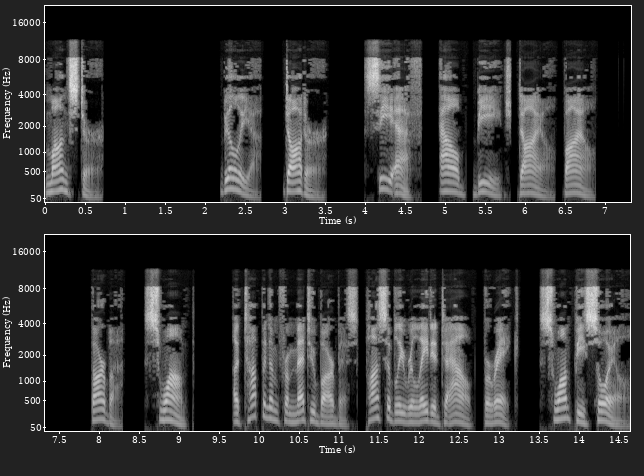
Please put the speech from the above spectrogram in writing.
monster. Bilia, daughter, cf. Alb, Beej, Dial, Bile. Barba, swamp, a toponym from Metubarbus, possibly related to Alb, Barake, swampy soil.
